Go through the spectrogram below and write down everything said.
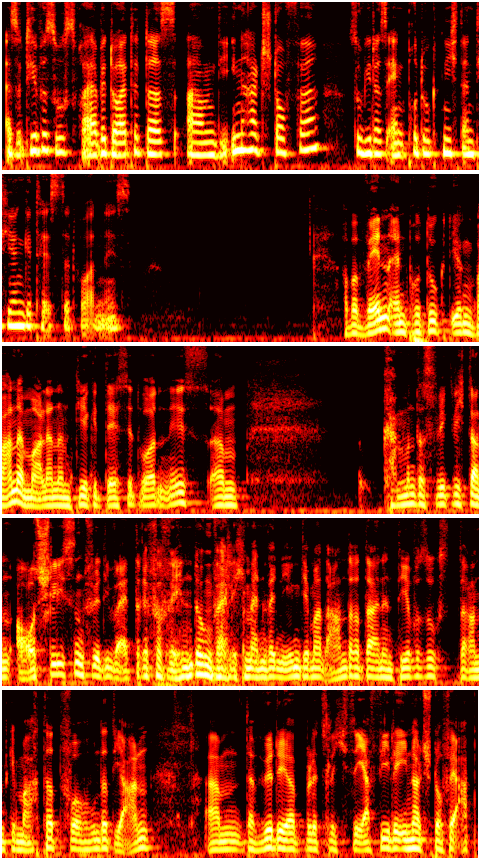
Also tierversuchsfrei bedeutet, dass ähm, die Inhaltsstoffe sowie das Endprodukt nicht an Tieren getestet worden ist. Aber wenn ein Produkt irgendwann einmal an einem Tier getestet worden ist, ähm, kann man das wirklich dann ausschließen für die weitere Verwendung? Weil ich meine, wenn irgendjemand anderer da einen Tierversuch daran gemacht hat vor 100 Jahren, ähm, da würde ja plötzlich sehr viele Inhaltsstoffe ab,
